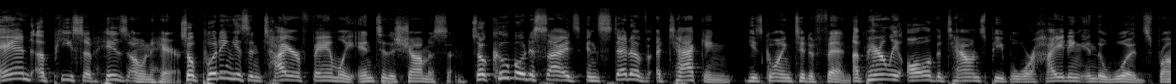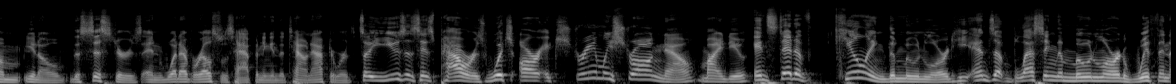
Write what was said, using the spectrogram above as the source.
and a piece of his own hair. So putting his entire family into the shamisen. So Kubo decides instead of attacking, he's going to defend. Apparently all of the townspeople were hiding in the woods from, you know, the sisters and whatever else was happening in the town afterwards. So he uses his powers, which are extremely strong now, mind you. Instead of killing the Moon Lord, he ends up blessing the Moon Lord with an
